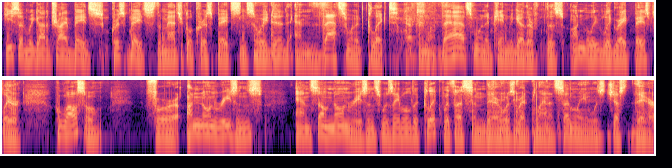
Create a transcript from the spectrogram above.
he said we got to try Bates, Chris Bates, the magical Chris Bates, and so he did, and that's when it clicked. Excellent. And that's when it came together. This unbelievably great bass player, who also, for unknown reasons. And some known reasons was able to click with us, and there was Red Planet. Suddenly, it was just there.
